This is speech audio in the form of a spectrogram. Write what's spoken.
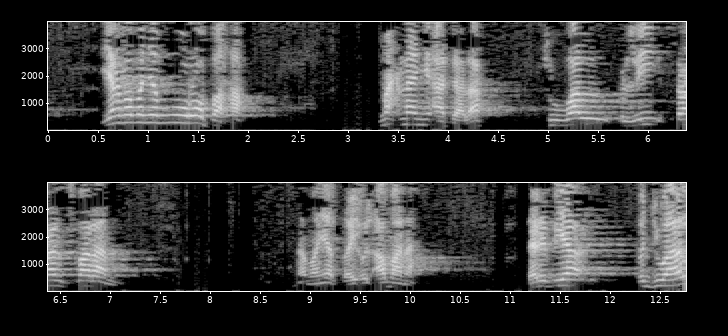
Yang namanya murabahah. Maknanya adalah jual beli transparan. Namanya bayul amanah. Dari pihak penjual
